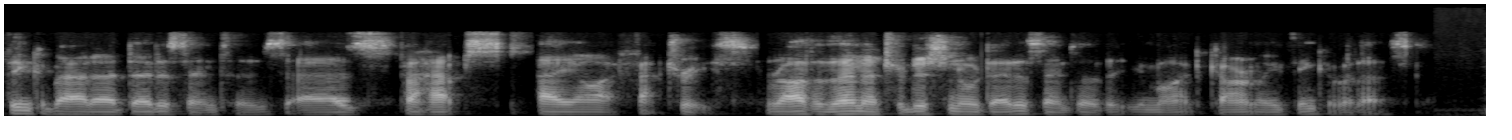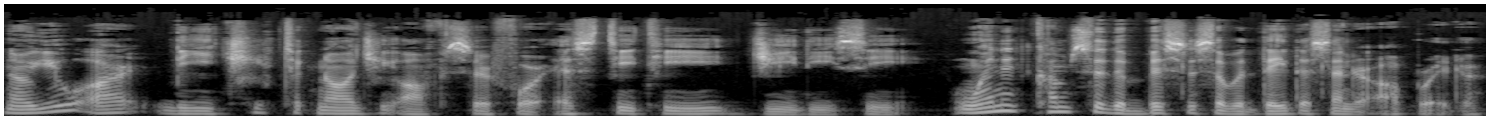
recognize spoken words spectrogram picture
think about our data centers as perhaps AI factories rather than a traditional data center that you might currently think of it as? Now, you are the Chief Technology Officer for STT GDC. When it comes to the business of a data center operator,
